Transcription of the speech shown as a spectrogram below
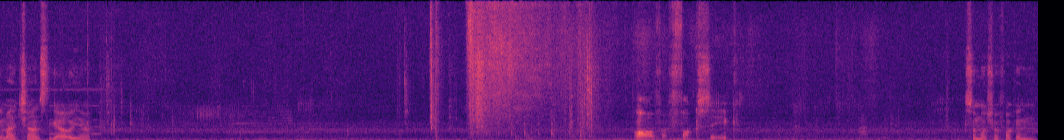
Give me a chance to get out of here. Oh, for fuck's sake. So much for fucking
